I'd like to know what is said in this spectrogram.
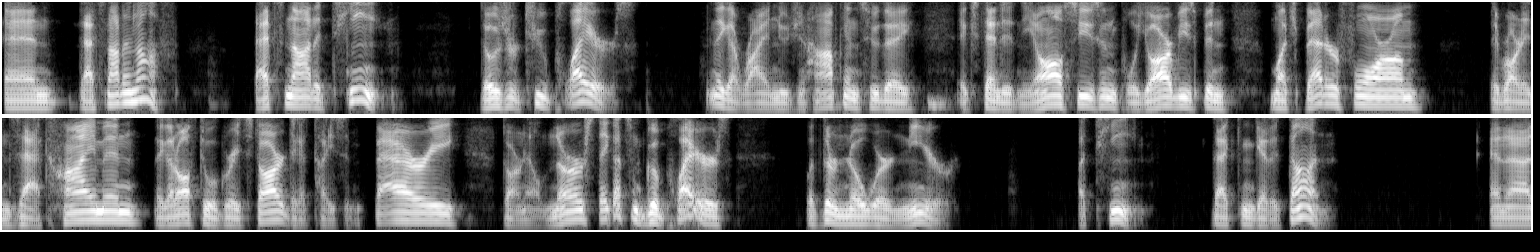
And that's not enough. That's not a team. Those are two players. And they got Ryan Nugent Hopkins, who they extended in the offseason. Puljujarvi's been much better for them. They brought in Zach Hyman. They got off to a great start. They got Tyson Barrie, Darnell Nurse. They got some good players, but they're nowhere near a team that can get it done. And uh,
